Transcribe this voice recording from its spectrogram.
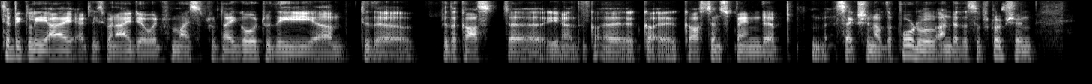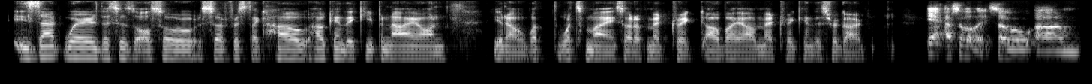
Typically, I at least when I do it for my subscription, I go to the um, to the to the cost, uh, you know, the uh, uh, cost and spend uh, section of the portal under the subscription. Is that where this is also surfaced? Like how how can they keep an eye on, you know, what what's my sort of metric, hour by hour metric in this regard? Yeah, absolutely. So um,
